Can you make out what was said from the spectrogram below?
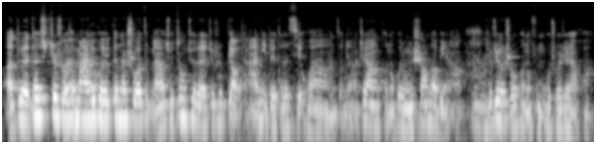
啊？对，他这时候他妈就会跟他说，怎么样去正确的就是表达你对他的喜欢啊？怎么样？这样可能会容易伤到别人啊。就这个时候，可能父母会说这样话。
